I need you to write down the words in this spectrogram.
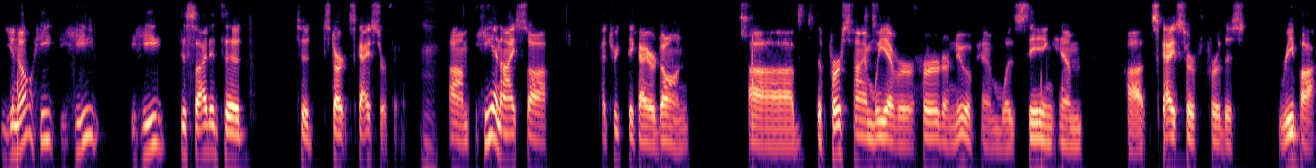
You know, he he he decided to to start sky surfing. Mm. Um, he and I saw Patrick de Gayardon. Uh, the first time we ever heard or knew of him was seeing him uh, sky surf for this Reebok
